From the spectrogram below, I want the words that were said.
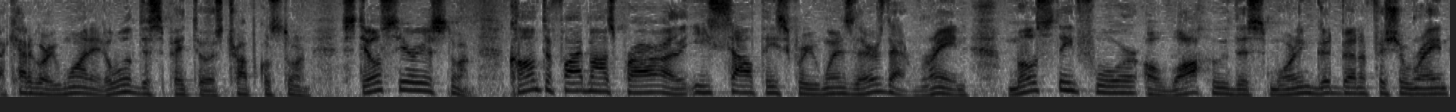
a category one, and it will dissipate to a tropical storm. Still serious storm. Calm to five miles per hour out of the east southeast for your winds. There's that rain, mostly for Oahu this morning. Good beneficial rain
